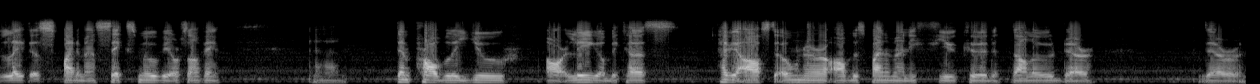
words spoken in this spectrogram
latest Spider-Man 6 movie or something um, then probably you are legal because have you asked the owner of the Spider-Man if you could download their their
